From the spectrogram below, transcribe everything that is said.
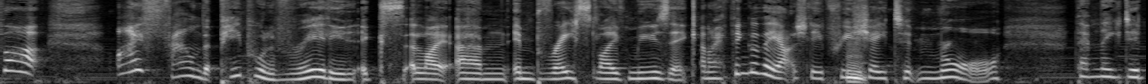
But I found that people have really ex- like um, embraced live music, and I think that they actually Hmm. appreciate it more than they did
